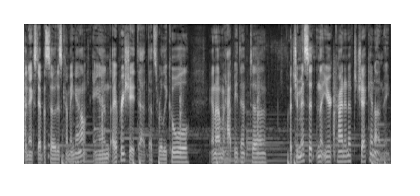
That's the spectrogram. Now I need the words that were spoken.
the next episode is coming out. And I appreciate that. That's really cool. And I'm happy that, uh, that you miss it and that you're kind enough to check in on me.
